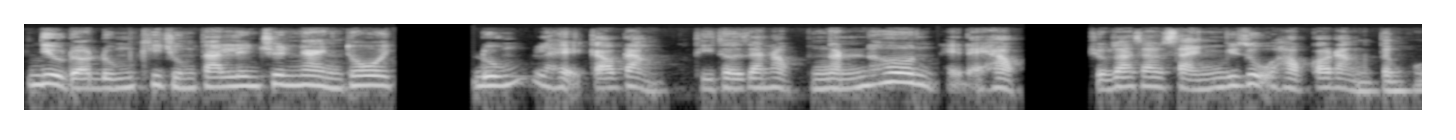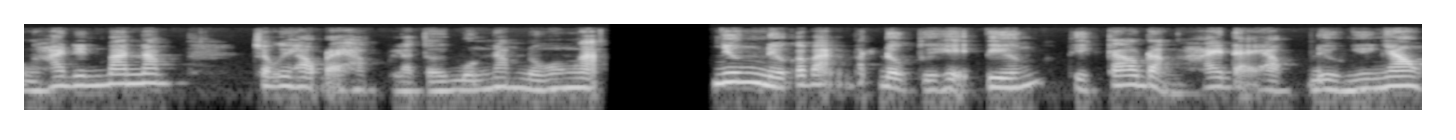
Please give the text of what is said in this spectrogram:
Điều đó đúng khi chúng ta lên chuyên ngành thôi. Đúng là hệ cao đẳng thì thời gian học ngắn hơn hệ đại học. Chúng ta so sánh ví dụ học cao đẳng tầm khoảng 2 đến 3 năm, trong khi học đại học là tới 4 năm đúng không ạ? Nhưng nếu các bạn bắt đầu từ hệ tiếng thì cao đẳng hay đại học đều như nhau.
